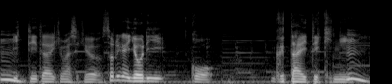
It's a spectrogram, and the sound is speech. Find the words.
うん。言っていただきましたけど、それがよりこう具体的にうん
